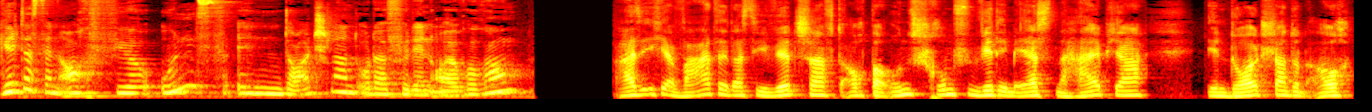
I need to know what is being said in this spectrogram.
Gilt das denn auch für uns in Deutschland oder für den Euroraum? Also ich erwarte, dass die Wirtschaft auch bei uns schrumpfen wird im ersten Halbjahr in Deutschland und auch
